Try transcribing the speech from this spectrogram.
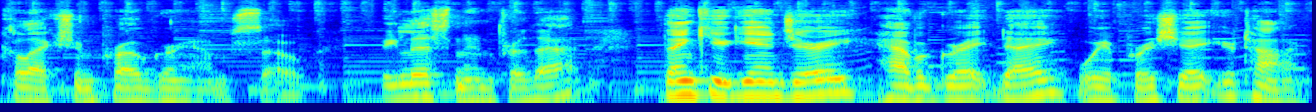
collection program. So be listening for that. Thank you again, Jerry. Have a great day. We appreciate your time.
